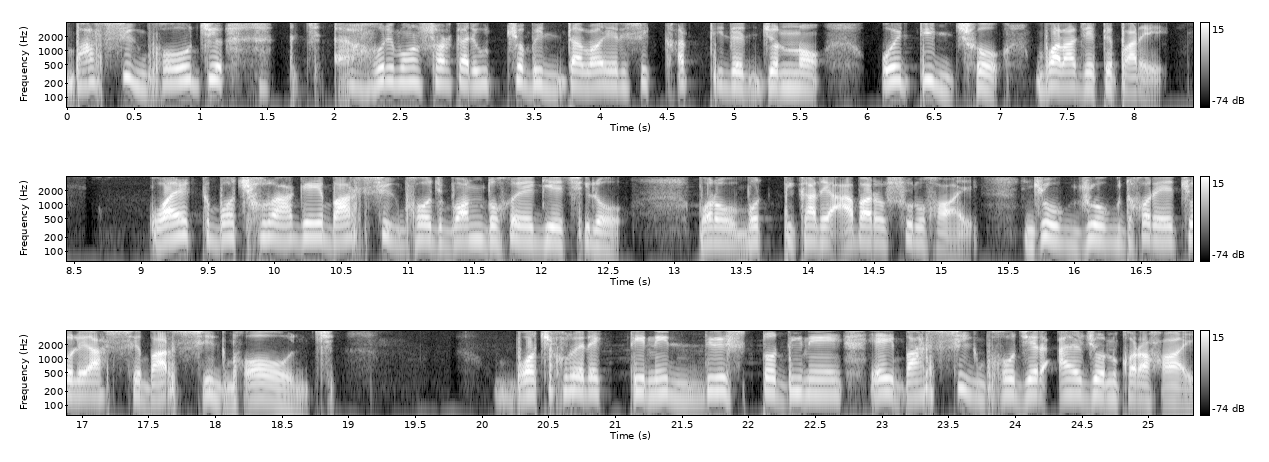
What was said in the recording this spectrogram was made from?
বার্ষিক ভোজ হরিমোহন সরকারি উচ্চ বিদ্যালয়ের শিক্ষার্থীদের জন্য ঐতিহ্য বলা যেতে পারে। কয়েক বছর আগে বার্ষিক ভোজ বন্ধ হয়ে গিয়েছিল। পরবর্তীকালে আবারও শুরু হয়। যুগ যুগ ধরে চলে আসছে বার্ষিক ভোজ। বছরের একটি নির্দিষ্ট দিনে এই বার্ষিক ভোজের আয়োজন করা হয়।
